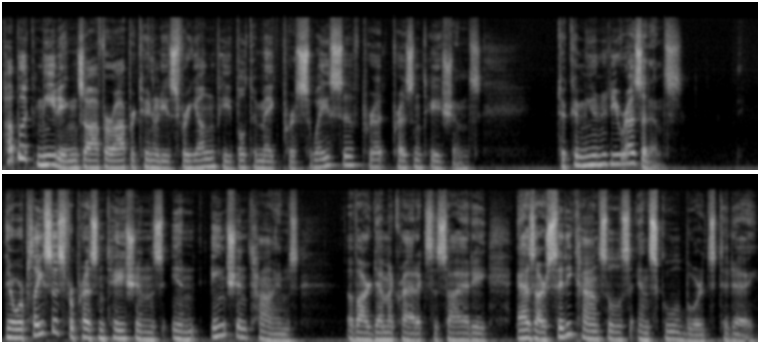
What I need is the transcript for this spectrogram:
Public meetings offer opportunities for young people to make persuasive pre- presentations to community residents. There were places for presentations in ancient times of our democratic society as our city councils and school boards today.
